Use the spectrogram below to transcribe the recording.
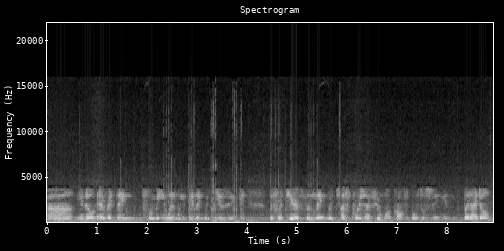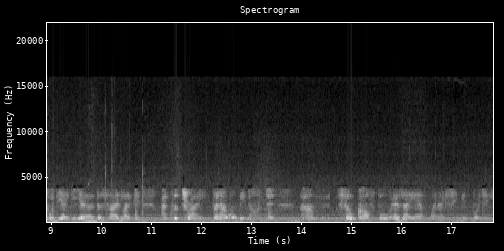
Uh, you know, everything for me when we're dealing with music, the frontier of the language. Of course, I feel more comfortable to sing in, but I don't put the idea aside like I could try, but I will be not um, so comfortable as I am when I sing in Portuguese.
